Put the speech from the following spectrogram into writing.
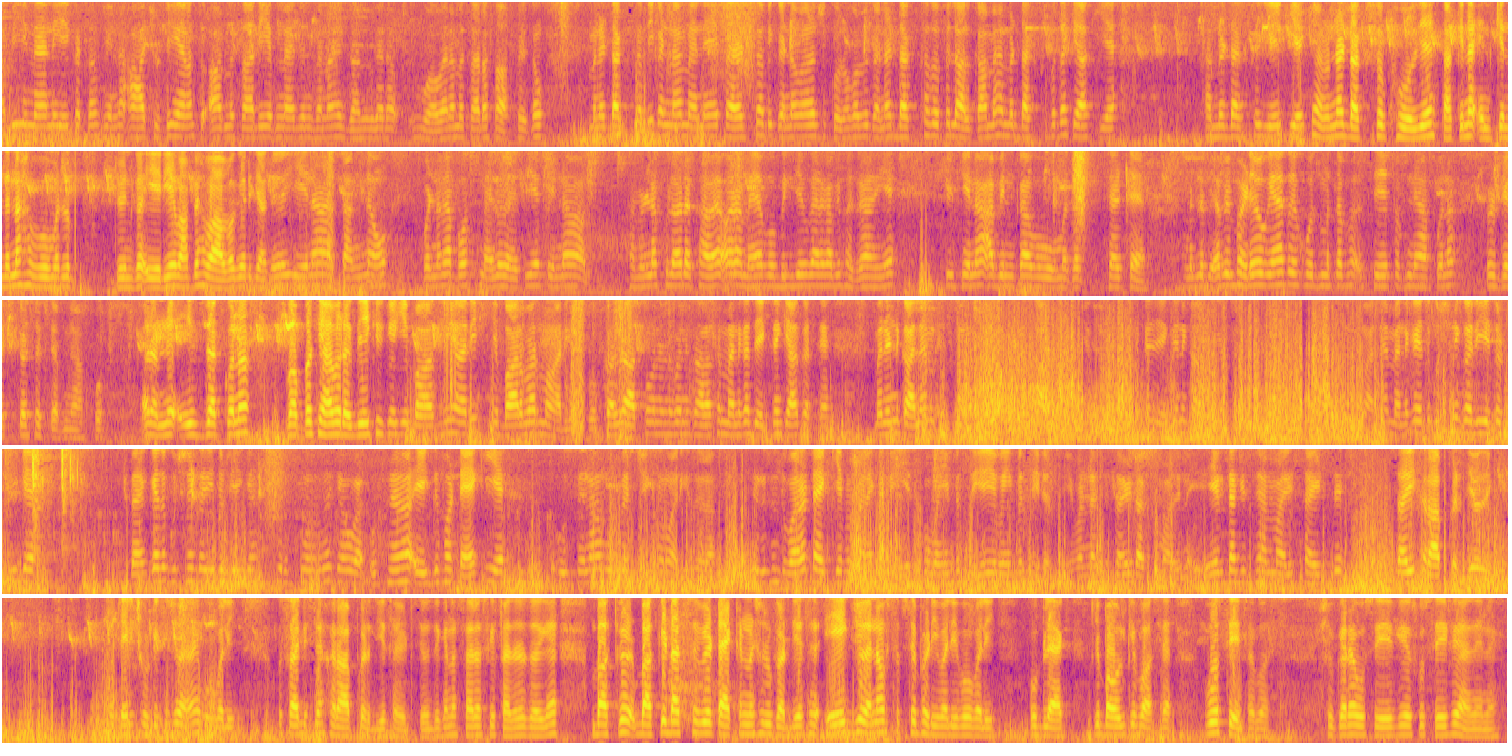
अभी मैंने ये करता हूँ कि ना आज छुट्टी है ना तो आज मैं सारी अपना जो ना गन वगैरह हुआ हुआ है ना, मैं सारा साफ़ करता हूँ। मैंने डक्स का भी करना है, मैंने पैरट्स का भी करना है, मैंने चकोरों का भी करना है। डक का तो फ़िलहाल काम है, हमने डक्स से पता क्या किया है? हमने डक्स से ये किया कि हमने ना डक्स सब खोल दिया ताकि ना इनके अंदर ना वो मतलब जो इनका एरिया है, वहाँ पर हवा वगैरह जाती है ये ना तंग ना हो। वरना ना बहुत स्मेल हो जाती है, फिर ना हमने ना खुला रखा हुआ है और हमें वो बिल्ली वगैरह का भी खतरा नहीं है, क्योंकि ना अब इनका वो मतलब सेट है। मतलब अभी बड़े हो गए हैं तो खुद मतलब सेफ़ अपने आप को ना प्रोटेक्ट कर सकते हैं अपने आप को। और हमने इस डक को ना वापस यहाँ पर रख दिया, क्योंकि ये बात नहीं आ रही, ये बार बार मार रही है उसको कल रात को उन्होंने निकाला था, मैंने कहा देखते हैं क्या करते हैं। मैंने निकाला इसको देखते निकाल दिया। निकाला, मैंने कहा ये तो कुछ नहीं करी ये तो ठीक है। बैंक तो कुछ नहीं करी तो ठीक है। फिर उसने उसमें क्या हुआ? उसने ना एक दफ़ा अटैक किया है तो उससे ना वो फिर चीखें मारी ज़रा। फिर उसने दोबारा अटैक किया, फिर मैंने कहा, नहीं, इसको वहीं पर सही है वहीं पर सही रहती है, वरना से सारी डक्स मार देना एक डक इसने हमारी साइड से सारी ख़राब कर दिया देखिए वो तेरी छोटी सी जो है ना, वो वाली, वो सारी इसने ख़राब कर दी साइड से। देखे ना, सारे उसके फैदर हो गए। बाकी बाकी डक्स से भी अटैक करना शुरू कर दिया। इसने एक जो है ना, वो सबसे बड़ी वाली, वो वाली, वो ब्लैक जो बाउल के पास है, वो सेफ़ है बस। शुक्र है, वो सेफ़ ही है, उसको सेफ़ है आने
